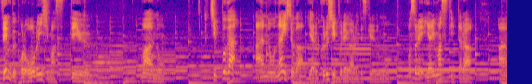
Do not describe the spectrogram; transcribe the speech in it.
全部これオールインしますっていう、まああの、チップが、あの、ない人がやる苦しいプレーがあるんですけれども、まあ、それやりますって言ったら、あ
